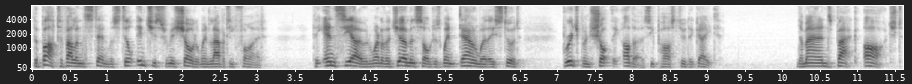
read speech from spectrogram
The butt of Alan's sten was still inches from his shoulder when Laverty fired. The NCO and one of the German soldiers went down where they stood. Bridgman shot the other as he passed through the gate. The man's back arched,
